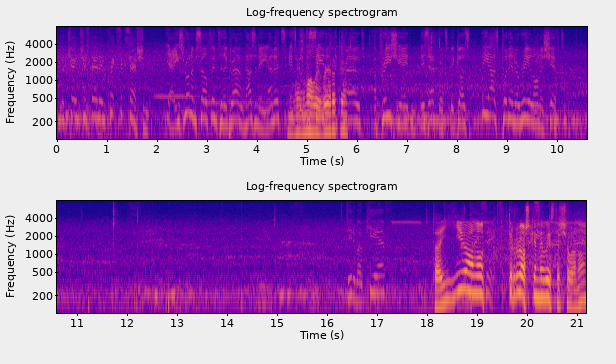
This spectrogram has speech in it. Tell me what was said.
And the changes then in quick succession. Yeah, he's run himself into the ground, hasn't he? And it's it's Не good to змогли see that the виграти. crowd appreciate his efforts because he has put in a real honest shift. Dynamo Kiev. Та йо, ну That's it. трошки не Action вистачило, and ну.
